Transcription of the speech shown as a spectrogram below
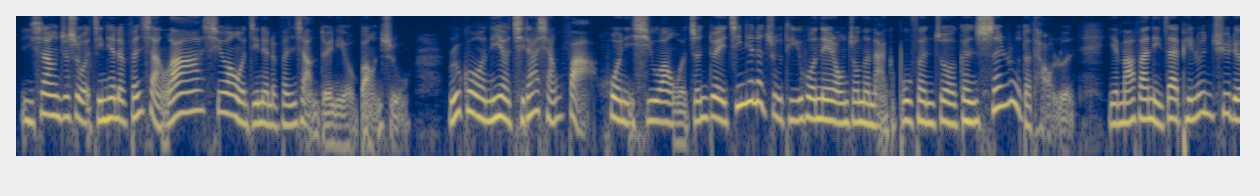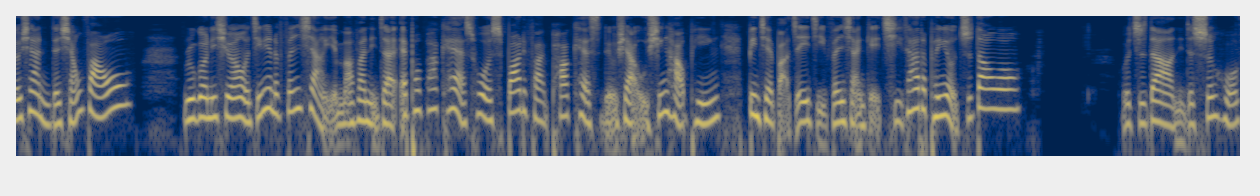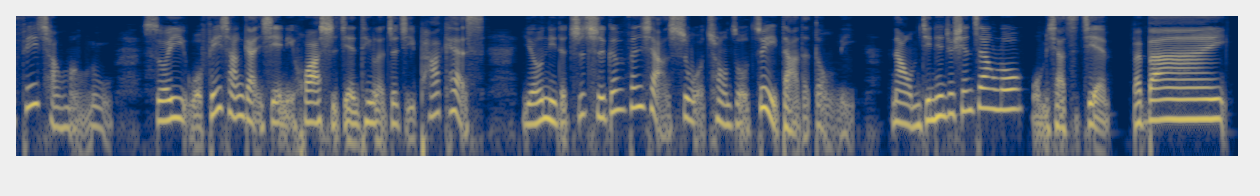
以上就是我今天的分享啦，希望我今天的分享对你有帮助。如果你有其他想法，或你希望我针对今天的主题或内容中的哪个部分做更深入的讨论，也麻烦你在评论区留下你的想法哦。如果你喜欢我今天的分享，也麻烦你在 Apple Podcast 或 Spotify Podcast 留下五星好评，并且把这一集分享给其他的朋友知道哦。我知道你的生活非常忙碌，所以我非常感谢你花时间听了这集 Podcast。有你的支持跟分享，是我创作最大的动力。那我们今天就先这样喽，我们下次见，拜拜。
